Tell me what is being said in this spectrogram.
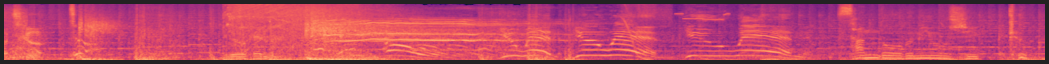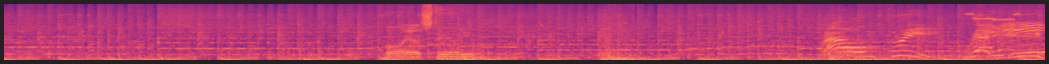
落ちろ避けるな You win! You win! You win! サンド・オブ・ミュージック燃やしてやるよ three. Ready?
